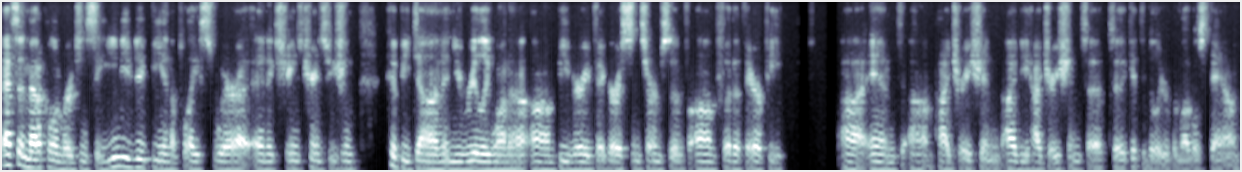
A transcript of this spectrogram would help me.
that's a medical emergency. You need to be in a place where a, an exchange transfusion could be done, and you really want to um, be very vigorous in terms of um, phototherapy uh, and um, hydration, IV hydration to, to get the bilirubin levels down.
